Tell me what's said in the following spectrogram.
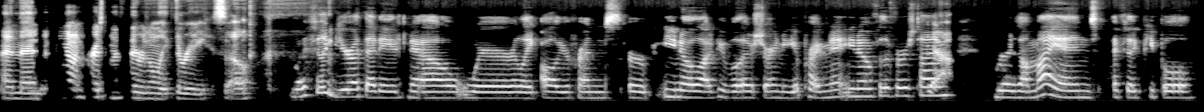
and then on Christmas, there was only three. So well, I feel like you're at that age now where like all your friends, or you know, a lot of people that are starting to get pregnant, you know, for the first time. Yeah. Whereas on my end, I feel like people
